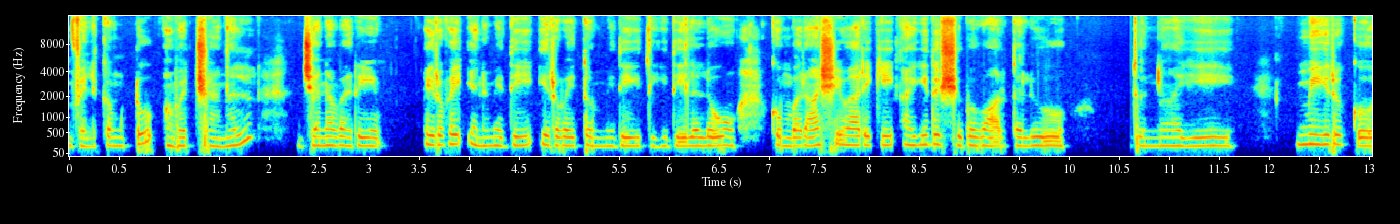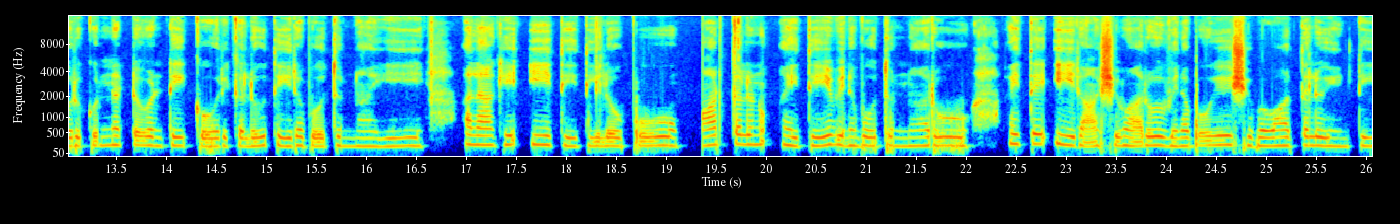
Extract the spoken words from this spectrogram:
Welcome to our channel. జనవరి ఇరవై ఎనిమిది ఇరవై తొమ్మిది తేదీలలో కుంభరాశి వారికి ఐదు శుభవార్తలు ఉన్నాయి మీరు కోరుకున్నటువంటి కోరికలు తీరబోతున్నాయి. అలాగే ఈ తేదీలోపు వార్తలను అయితే వినబోతున్నారు. అయితే ఈ రాశి వారు వినబోయే శుభవార్తలు ఏంటి?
